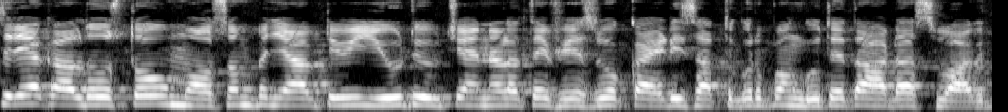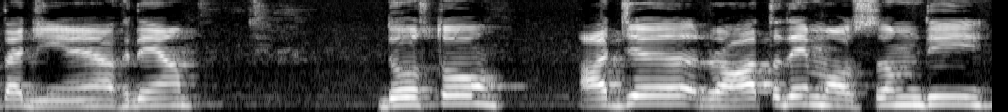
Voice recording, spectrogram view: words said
ਸ੍ਰੀ ਅਕਾਲ ਦੋਸਤੋ, Mausam Punjab TV YouTube channel ਅਤੇ Facebook ਆਈਡੀ ਸਤਿਗੁਰ ਭੰਗੂ ਤੇ ਤੁਹਾਡਾ ਸਵਾਗਤ ਹੈ ਜੀ ਆਇਆਂ ਆਖਦੇ ਹਾਂ। ਦੋਸਤੋ, ਅੱਜ ਰਾਤ ਦੇ ਮੌਸਮ ਦੀ,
